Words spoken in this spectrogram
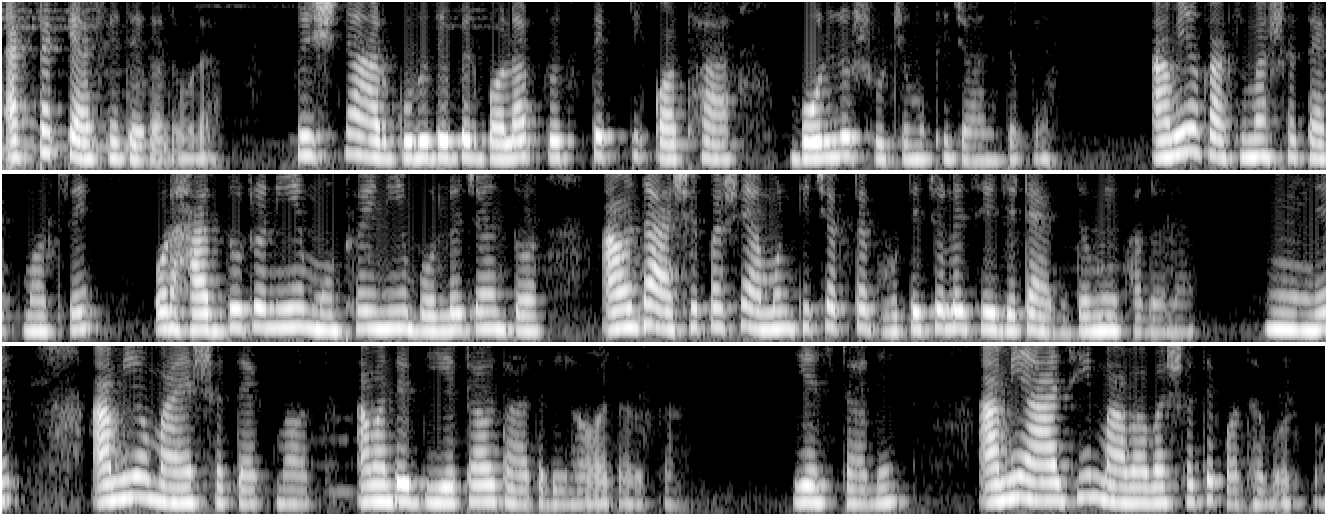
একটা ক্যাফেতে গেল ওরা। কৃষ্ণা আর গুরুদেবের বলা প্রত্যেকটি কথা বলল সূর্যমুখী জয়ন্তকে। আমিও কাকিমার সাথে একমত রে। ওর হাত দুটো নিয়ে, মুঠোয় নিয়ে বলল, জয়ন্ত, আমাদের আশেপাশে এমন কিছু একটা ঘটে চলেছে যেটা একদমই ভালো না হুম, রে। আমিও মায়ের সাথে একমত। আমাদের বিয়েটাও তাড়াতাড়ি হওয়া দরকার। ইয়েস ডার্লিং আমি আজই মা বাবার সাথে কথা বলব।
